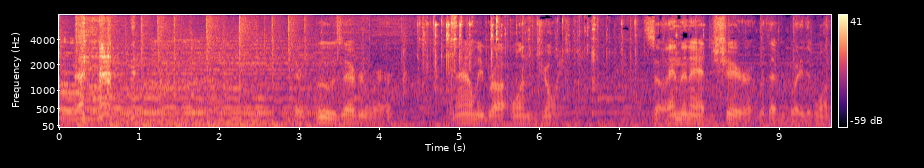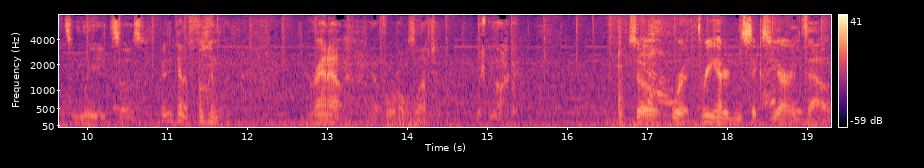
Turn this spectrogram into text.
There's booze everywhere, and I only brought one joint. So, and then I had to share it with everybody that wanted some weed. So it's been kind of fun, but I ran out. I got four holes left. Wish me luck. So we're at 306 yards out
